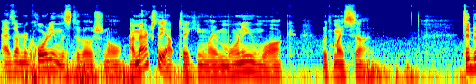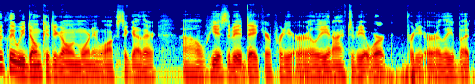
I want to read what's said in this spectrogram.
as I'm recording this devotional, I'm actually out taking my morning walk with my son. Typically, we don't get to go on morning walks together. Uh, he has to be at daycare pretty early, and I have to be at work pretty early. But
